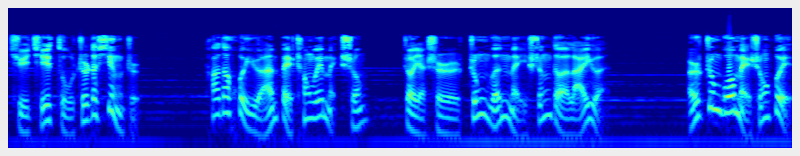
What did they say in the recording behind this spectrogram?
取其组织的性质，它的会员被称为美生，这也是中文“美生”的来源。而中国美生会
